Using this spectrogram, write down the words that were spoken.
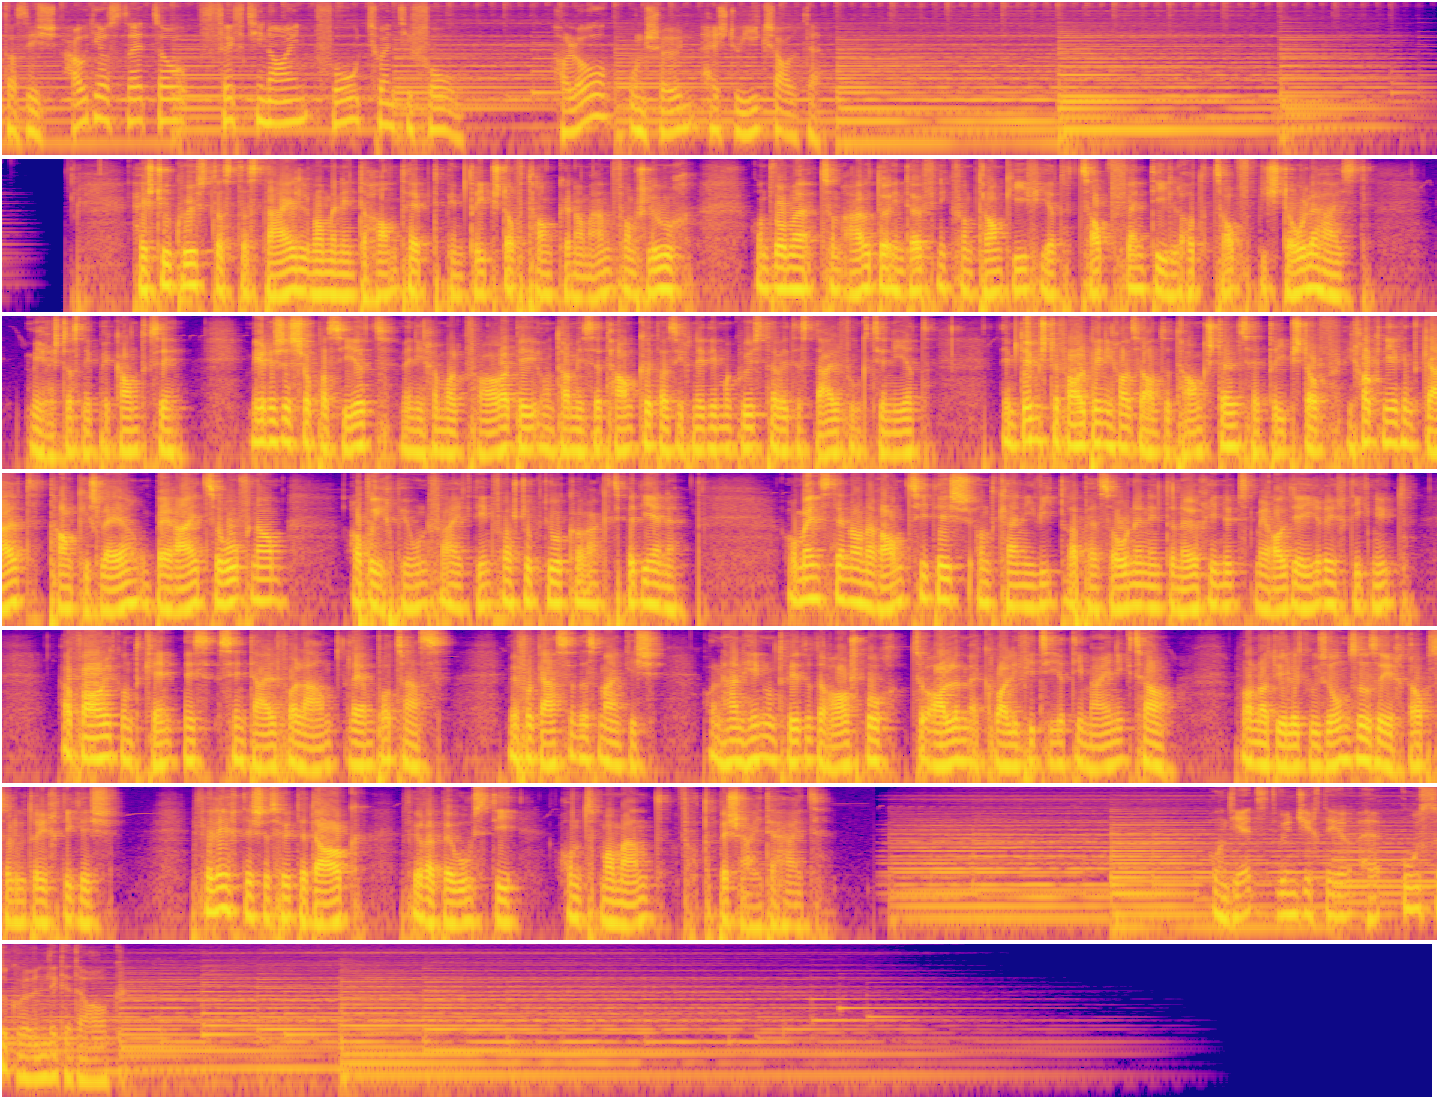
Das ist Audiostretto 59424. Hallo und schön hast du eingeschaltet. Hast du gewusst, dass das Teil, das man in der Hand hat beim Treibstofftanken am Ende vom Schlauch und wo man zum Auto in die Öffnung vom Tank einführt, Zapfventil oder Zapfpistole heißt? Mir ist das nicht bekannt gewesen. Mir ist es schon passiert, wenn ich einmal gefahren bin und habe müssen tanken, dass ich nicht immer gewusst habe, wie das Teil funktioniert. Im dümmsten Fall bin ich also an der Tankstelle, es hat Treibstoff, ich habe genügend Geld, der Tank ist leer und bereit zur Aufnahme, aber ich bin unfähig, die Infrastruktur korrekt zu bedienen. Und wenn es dann noch eine Randzeit ist und keine weiteren Personen in der Nähe, nützt mir all die Einrichtung nicht. Erfahrung und Kenntnis sind Teil von Lern Lernprozess. Wir vergessen das manchmal und haben hin und wieder den Anspruch, zu allem eine qualifizierte Meinung zu haben, was natürlich aus unserer Sicht absolut richtig ist. Vielleicht ist es heute ein Tag für einen bewussten und Moment von der Bescheidenheit. Und jetzt wünsche ich dir einen außergewöhnlichen Tag.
